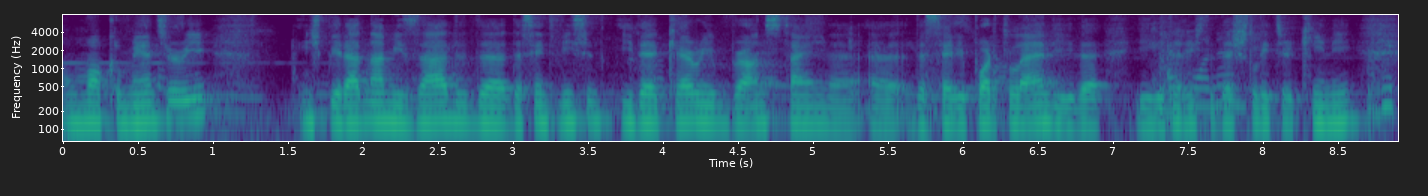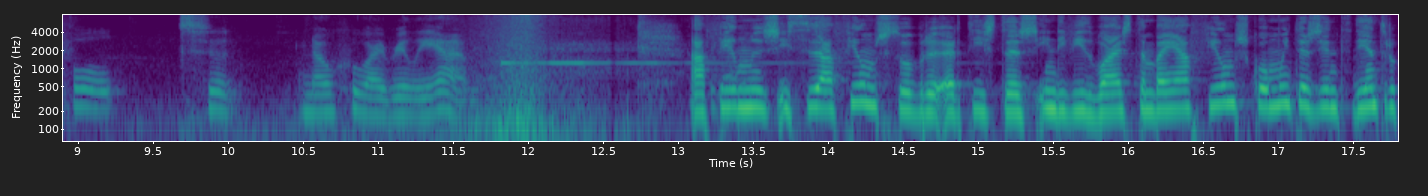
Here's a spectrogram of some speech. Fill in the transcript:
um mockumentary, inspirado na amizade da, da Saint Vincent e da Carrie Brownstein, eh, da série Portland, e, da, e guitarrista da Schlitter Kinney. people to know who I really am. Há filmes, e se há filmes sobre artistas individuais, também há filmes com muita gente dentro,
